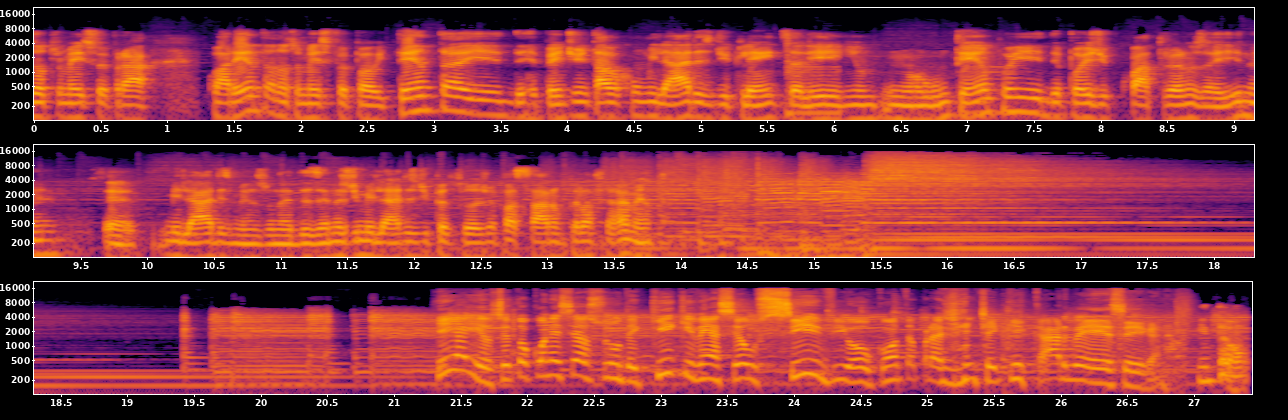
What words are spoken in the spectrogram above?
no outro mês foi para 40, no outro mês foi para 80 e de repente a gente tava com milhares de clientes ali em, um, em algum tempo e depois de quatro anos aí, né, é, milhares mesmo, né, dezenas de milhares de pessoas já passaram pela ferramenta. E aí, você tocou nesse assunto aí, que que vem a ser o CVO? Conta pra gente aí que cargo é esse aí, cara. Então,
